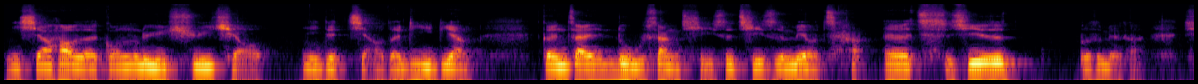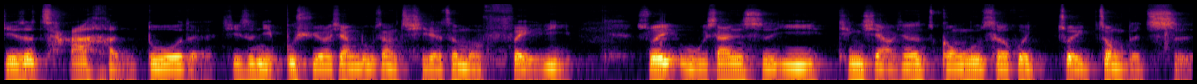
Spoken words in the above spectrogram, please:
你消耗的功率需求，你的脚的力量，跟在路上骑是其实没有差。呃，其实。不是没有差，其实差很多的。其实你不需要像路上骑的这么费力，所以五三十一听起来好像是公路车会最重的尺，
